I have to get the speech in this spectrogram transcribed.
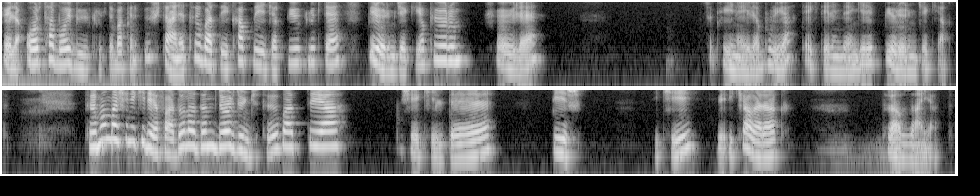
Şöyle orta boy büyüklükte bakın 3 tane tığ battıyı kaplayacak büyüklükte bir örümcek yapıyorum. Şöyle sık iğne ile buraya tek telinden girip bir örümcek yaptım. Tığımın başını iki defa doladım. Dördüncü tığ battıya bu şekilde bir, iki ve iki alarak trabzan yaptım.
